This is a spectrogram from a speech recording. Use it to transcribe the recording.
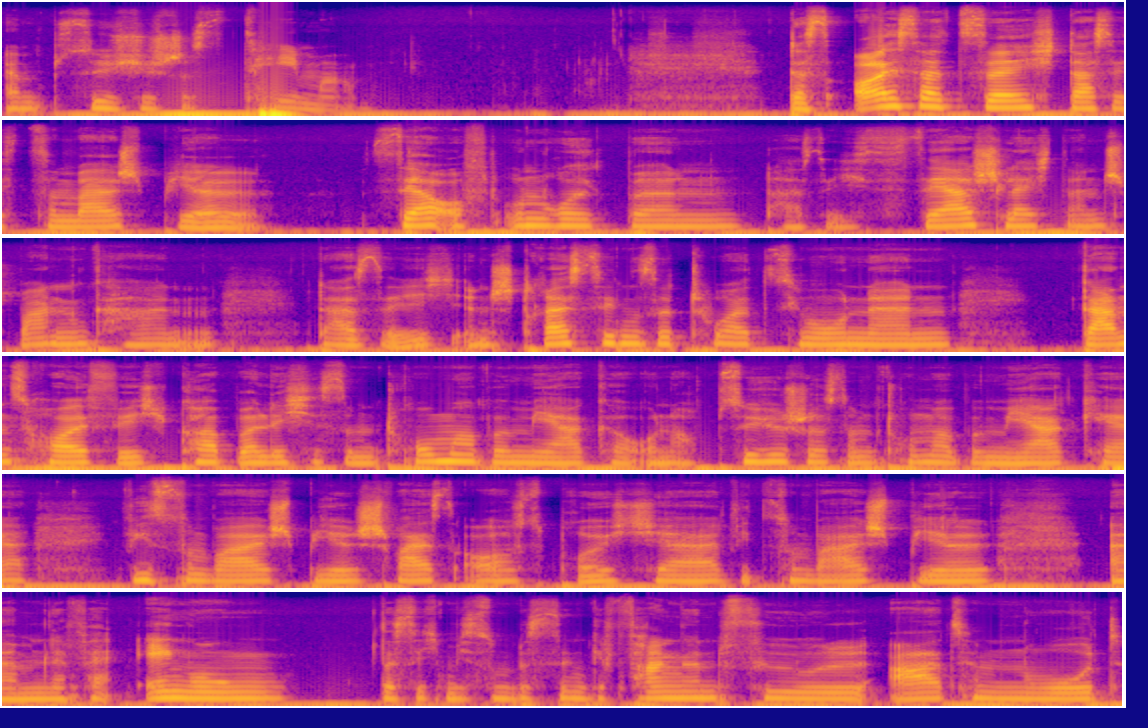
ein psychisches Thema. Das äußert sich, dass ich zum Beispiel sehr oft unruhig bin, dass ich sehr schlecht entspannen kann, dass ich in stressigen Situationen ganz häufig körperliche Symptome bemerke und auch psychische Symptome bemerke, wie zum Beispiel Schweißausbrüche, wie zum Beispiel ähm, eine Verengung, dass ich mich so ein bisschen gefangen fühle, Atemnot.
